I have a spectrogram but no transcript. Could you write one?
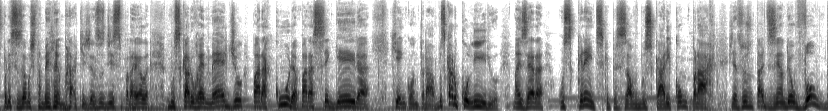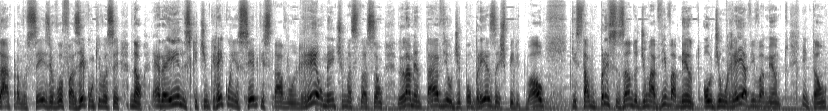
precisamos também lembrar que Jesus disse para ela buscar o remédio para a cura, para a cegueira que encontrava, buscar o colírio, mas era os crentes que precisavam buscar e comprar. Jesus não está dizendo eu vou dar para vocês, eu vou fazer com que você. Não, era eles que tinham que reconhecer que estavam realmente em uma situação lamentável de pobreza espiritual, que estavam precisando de um avivamento ou de um reavivamento. Então,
